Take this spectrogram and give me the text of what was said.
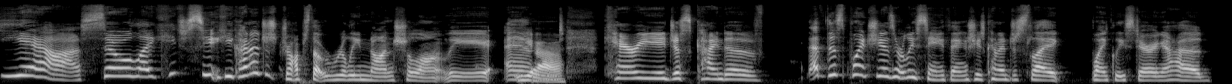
Yeah, so like he just he, he kind of just drops that really nonchalantly, and Yeah. Carrie just kind of at this point she doesn't really say anything. She's kind of just like blankly staring ahead,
